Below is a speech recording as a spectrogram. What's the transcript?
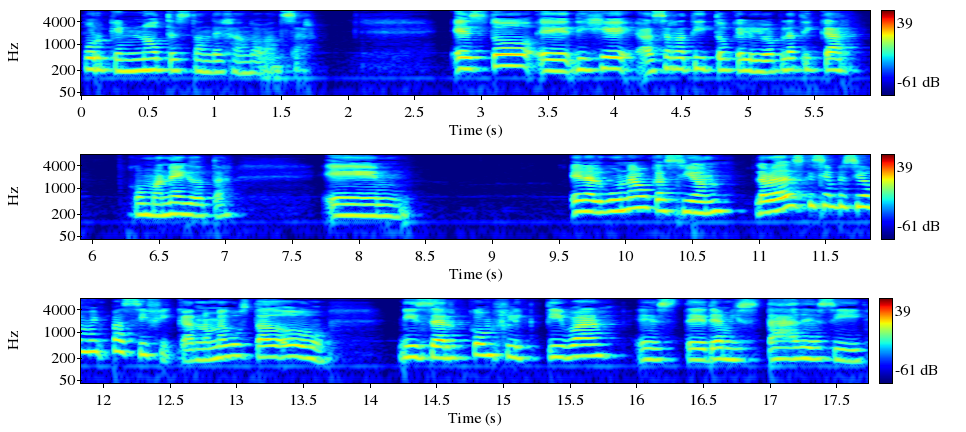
porque no te están dejando avanzar. Esto dije hace ratito que lo iba a platicar como anécdota. Eh, en alguna ocasión, la verdad es que siempre he sido muy pacífica, no me ha gustado ni ser conflictiva este, de amistades y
